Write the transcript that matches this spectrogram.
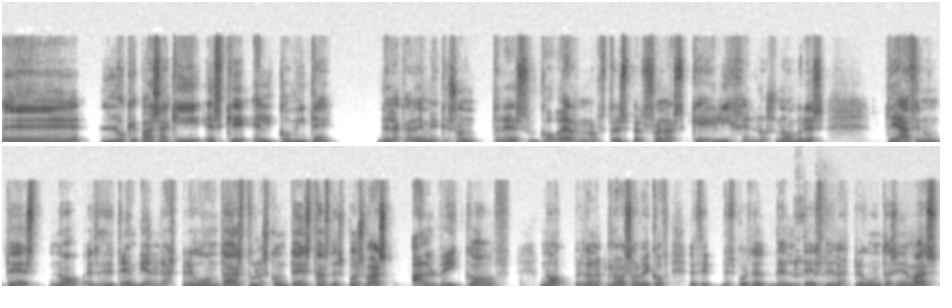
eh, lo que pasa aquí es que el comité de la academia, que son tres gobiernos, tres personas que eligen los nombres, te hacen un test, ¿no? Es decir, te envían las preguntas, tú las contestas, después vas al bake-off. No, perdona, no vas al bake-off. Es decir, después del, del test de las preguntas y demás,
